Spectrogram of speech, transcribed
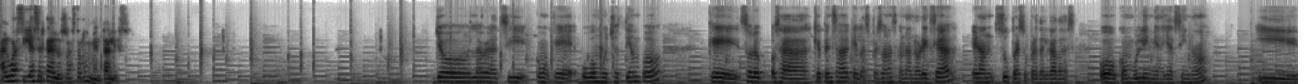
algo así acerca de los trastornos mentales. Yo, la verdad, sí, como que hubo mucho tiempo que solo, o sea, que pensaba que las personas con anorexia eran súper, súper delgadas o con bulimia y así, ¿no? Y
